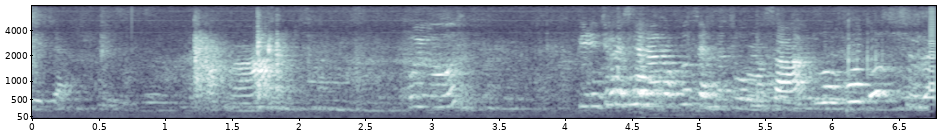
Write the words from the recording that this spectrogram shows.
Necə? Aha. Buyur. Birinci məsələni oxu zəhmət olmasa. Logoda sürə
